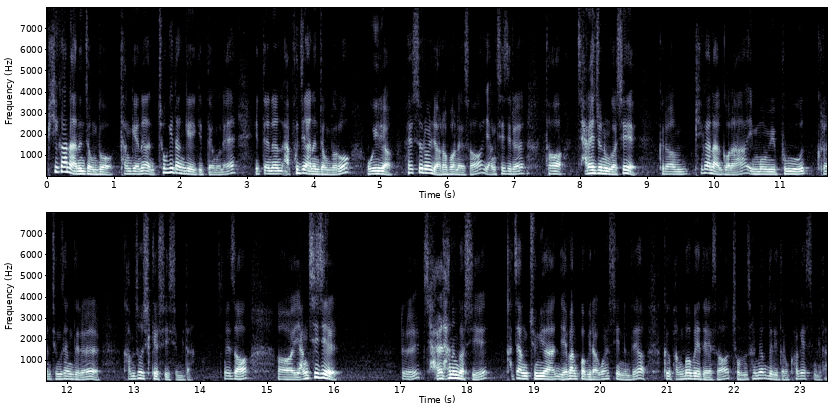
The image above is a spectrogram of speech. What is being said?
피가 나는 정도 단계는 초기 단계이기 때문에 이때는 아프지 않은 정도로 오히려 횟수를 여러 번 해서 양치질을 더 잘해주는 것이 그런 피가 나거나 잇몸이 부은 그런 증상들을 감소시킬 수 있습니다. 그래서 어, 양치질을 잘 하는 것이 가장 중요한 예방법이라고 할 수 있는데요. 그 방법에 대해서 좀 설명드리도록 하겠습니다.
